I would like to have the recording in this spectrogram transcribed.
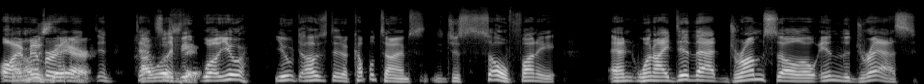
Oh, I remember it there. I intensely. was be- there. Well, you were- you hosted a couple times. Just so funny. And when I did that drum solo in the dress,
